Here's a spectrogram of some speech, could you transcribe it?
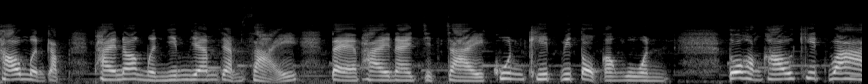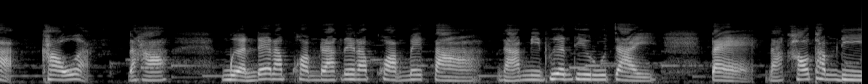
เขาเหมือนกับภายนอกเหมือนยิ้มแย้มแจ่มใส แต่ภายในจิตใจคุ้นคิดวิตกกังวล ตัวของเขาคิดว่าเขาอะนะคะ เหมือนได้รับความรักได้รับความเมตตานะมีเพื่อนที่รู้ใจ แต่นะเขาทำดี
